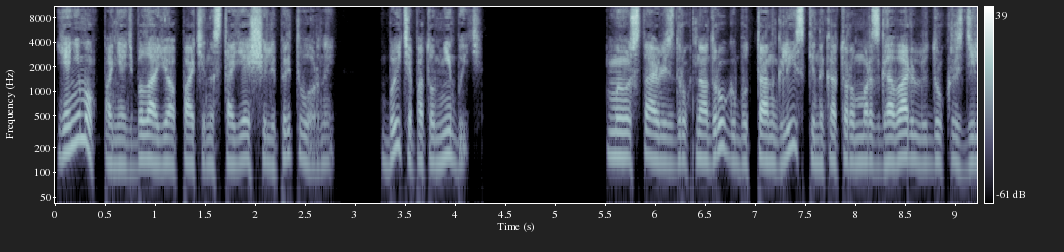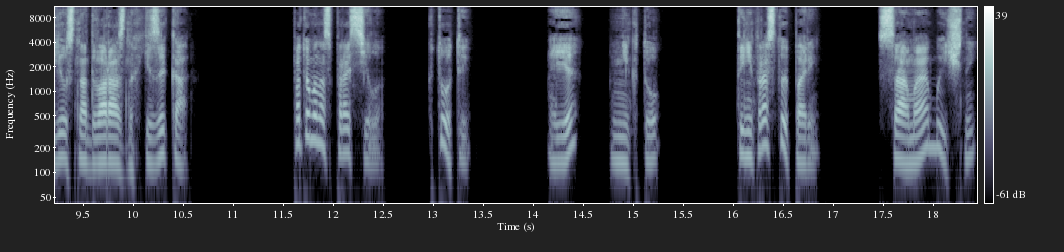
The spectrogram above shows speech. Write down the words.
Я не мог понять, была ее апатия настоящей или притворной. Быть, а потом не быть. Мы уставились друг на друга, будто английский, на котором мы разговаривали, вдруг разделился на два разных языка. Потом она спросила, «Кто ты?» «Я? Никто. Ты непростой парень. Самый обычный».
